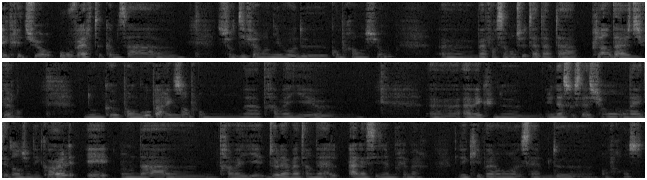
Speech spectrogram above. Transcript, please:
écriture ouverte comme ça, euh, sur différents niveaux de compréhension, bah forcément tu t'adaptes à plein d'âges différents. Donc Pango par exemple, on a travaillé avec une, une, association, on a été dans une école et on a travaillé de la maternelle à la sixième primaire, l'équivalent CM2 en France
